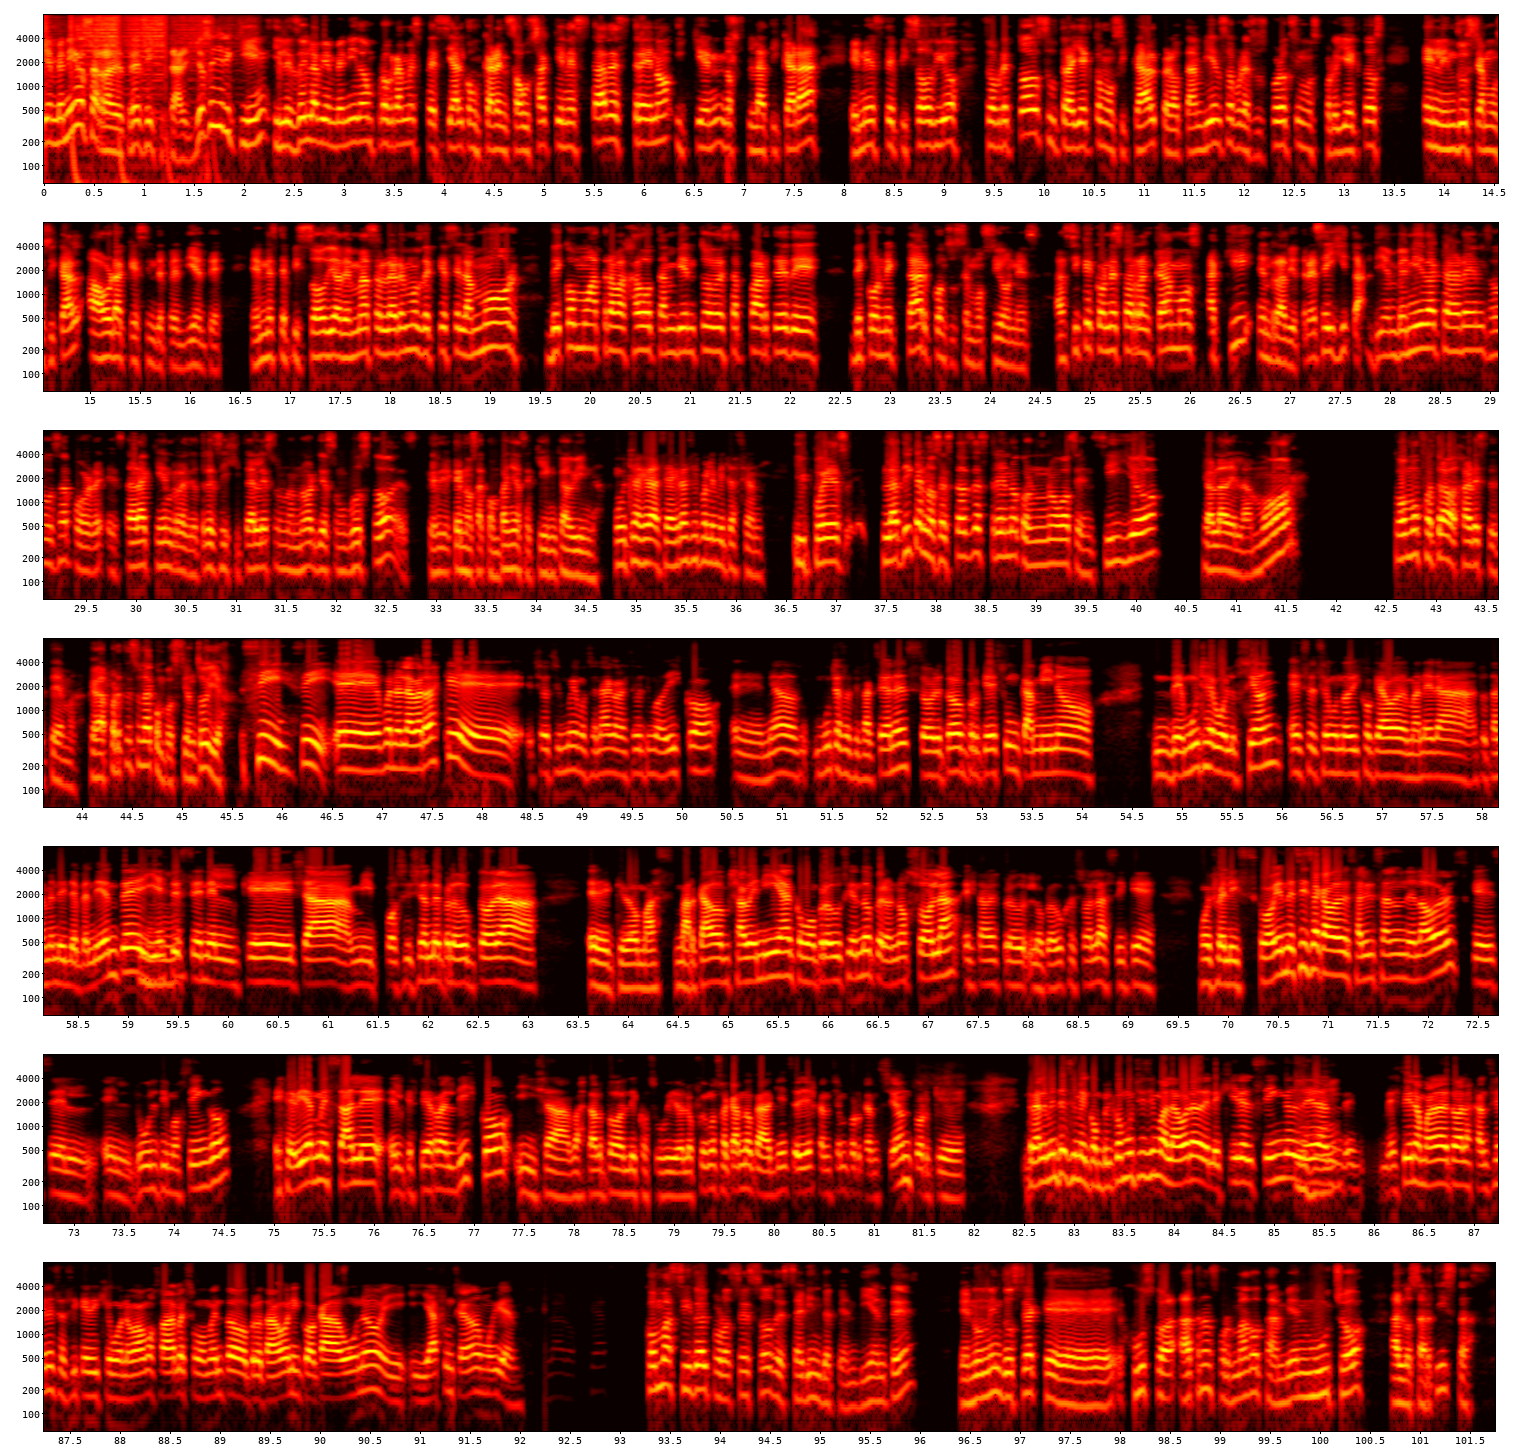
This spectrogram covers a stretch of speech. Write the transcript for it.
Bienvenidos a Radio 3 Digital. Yo soy Eriquín y les doy la bienvenida a un programa especial con Karen Sousa, quien está de estreno y quien nos platicará en este episodio sobre todo su trayecto musical, pero también sobre sus próximos proyectos en la industria musical ahora que es independiente. En este episodio además hablaremos de qué es el amor, de cómo ha trabajado también toda esta parte de, de conectar con sus emociones. Así que con esto arrancamos aquí en Radio 13 Digital. Bienvenida Karen Sousa por estar aquí en Radio 13 Digital. Es un honor y es un gusto que, que nos acompañas aquí en cabina. Muchas gracias, gracias por la invitación. Y pues platícanos, estás de estreno con un nuevo sencillo que habla del amor, ¿Cómo fue trabajar este tema? Que aparte es una composición tuya. Sí, sí. Eh, bueno, la verdad es que yo estoy muy emocionada con este último disco. Eh, me ha dado muchas satisfacciones, sobre todo porque es un camino de mucha evolución. Es el segundo disco que hago de manera totalmente independiente y este es en el que ya mi posición de productora eh, quedó más marcado. Ya venía como produciendo, pero no sola. Esta vez lo produje sola, así que muy feliz. Como bien decís, acaba de salir Silent Lovers, que es el, último single. Este viernes sale el que cierra el disco y ya va a estar todo el disco subido. Lo fuimos sacando cada 15 días canción por canción porque realmente se me complicó muchísimo a la hora de elegir el single. estoy enamorada de todas las canciones, así que dije, bueno, vamos a darle su momento protagónico a cada uno y, y ha funcionado muy bien. ¿Cómo ha sido el proceso de ser independiente en una industria que justo ha transformado también mucho a los artistas.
